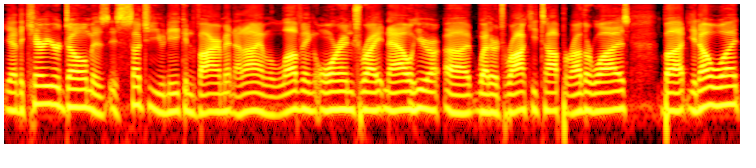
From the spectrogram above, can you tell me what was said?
Yeah, the Carrier Dome is is such a unique environment, and I am loving orange right now here, uh, whether it's Rocky Top or otherwise. But you know what?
